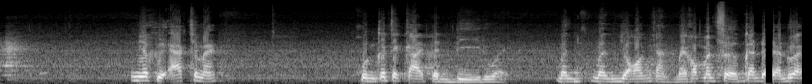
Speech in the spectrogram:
คเนี่ยคือแอคใช่ไหมคุณก็จะกลายเป็น B ด้วย มันมันย้อนกันหมายความมันเสริมกันเดินด้วย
